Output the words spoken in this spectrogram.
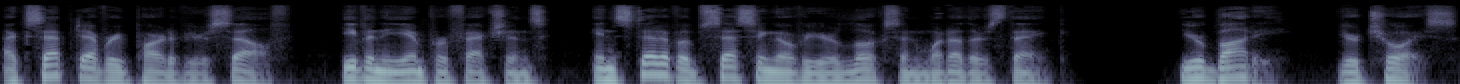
Accept every part of yourself, even the imperfections, instead of obsessing over your looks and what others think. Your body, your choice.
